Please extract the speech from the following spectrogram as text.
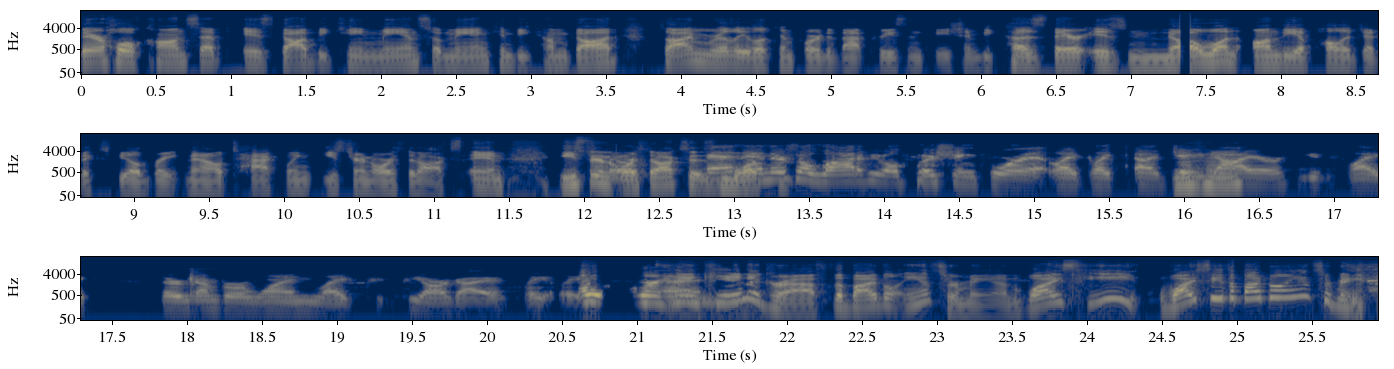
Their whole concept is God became man, so man can become God. So I'm really looking forward to that presentation because there is no one on the apologetics field right now tackling Eastern Orthodox. And Eastern. Orthodox is And, more and there's a lot of people pushing for it. Like like uh, Jay Mhm. Dyer, he's like their number one like PR guy lately. Oh, or Hank and- Hanegraaff, the Bible answer man. Why is he why is he the Bible answer man?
